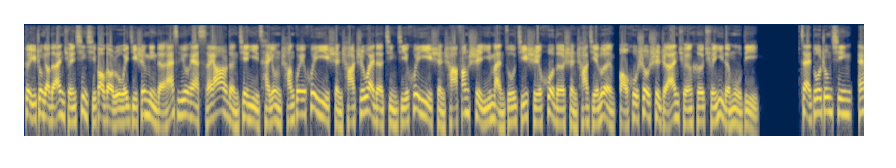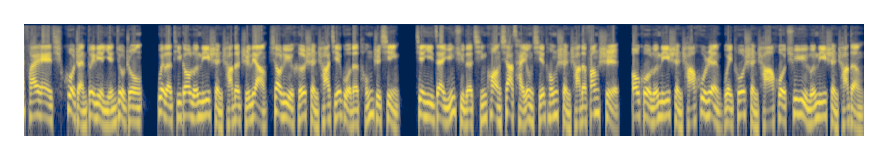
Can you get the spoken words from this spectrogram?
对于重要的安全信息报告，如危及生命的 SUSAR 等，建议采用常规会议审查之外的紧急会议审查方式，以满足及时获得审查结论、保护受试者安全和权益的目的。在多中心 FIH 扩展队列研究中，为了提高伦理审查的质量、效率和审查结果的同质性。建议在允许的情况下采用协同审查的方式，包括伦理审查互认、委托审查或区域伦理审查等。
